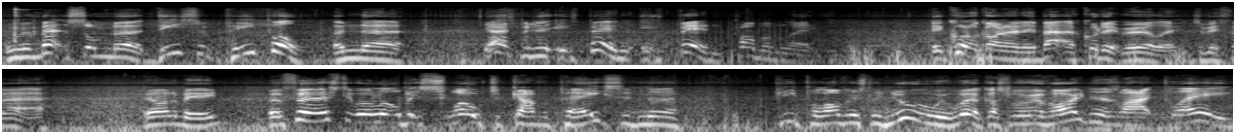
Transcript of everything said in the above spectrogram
and we've met some uh, decent people. And uh, yeah, it's been, it's been, it's been probably. It couldn't have gone any better, could it? Really, to be fair. You know what I mean? At first, it was a little bit slow to gather pace, and uh, people obviously knew who we were because we were avoiding us like plague.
